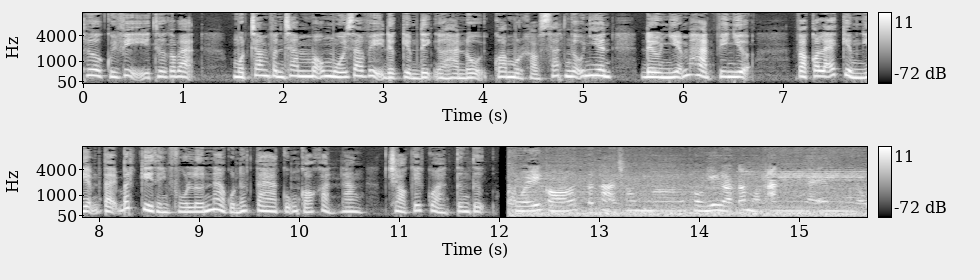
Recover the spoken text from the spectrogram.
Thưa quý vị, thưa các bạn, 100% mẫu muối gia vị được kiểm định ở Hà Nội qua một khảo sát ngẫu nhiên đều nhiễm hạt vi nhựa và có lẽ kiểm nghiệm tại bất kỳ thành phố lớn nào của nước ta cũng có khả năng cho kết quả tương tự. Muối có tất cả trong uh, hầu như là các món ăn nhà em nấu.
